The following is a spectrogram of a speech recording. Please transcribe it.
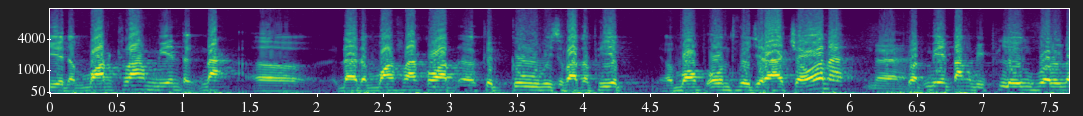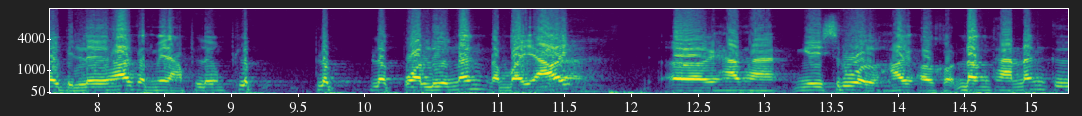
ជាតំបន់ខ្លះមានទឹកដាក់ដែលតំបន់ខ្លះគាត់គិតគូរពីសុវត្ថិភាពបងប្អូនធ្វើចរាចរណ៍ណាគាត់មានតាំងពីភ្លើងវិលនៅពីលើហើយគាត់មានអាភ្លើងភ្លឹបភ្លឹបភ្លឹបពណ៌លឿងហ្នឹងដើម្បីឲ្យអឺគេហៅថាងាយស្រួលហើយឲ្យគាត់ដឹងថាហ្នឹងគឺ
